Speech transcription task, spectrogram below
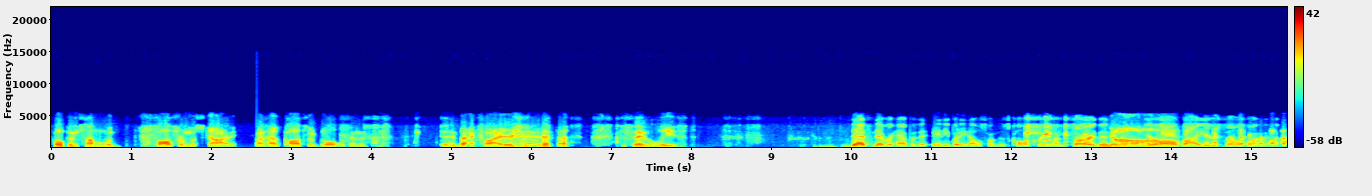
hoping something would fall from the sky. I'd have pots of gold, and it, it backfired, to say the least. That's never happened to anybody else on this call, Kareem. I'm sorry that No. you're all by yourself on that.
